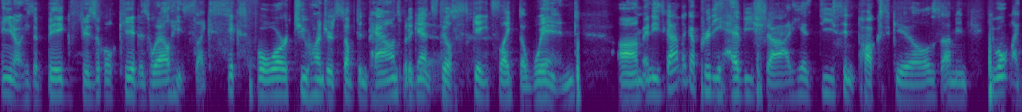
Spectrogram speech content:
you know, he's a big physical kid as well. He's like 6'4, 200 something pounds, but again, Yeah. still skates like the wind. Um, and he's got like a pretty heavy shot. He has decent puck skills. I mean, he won't like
